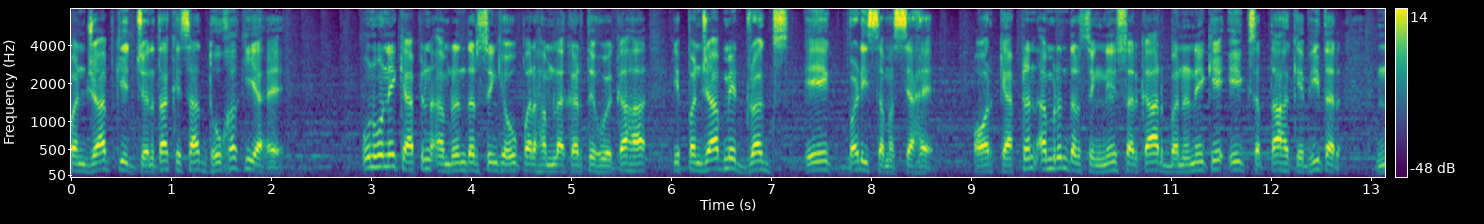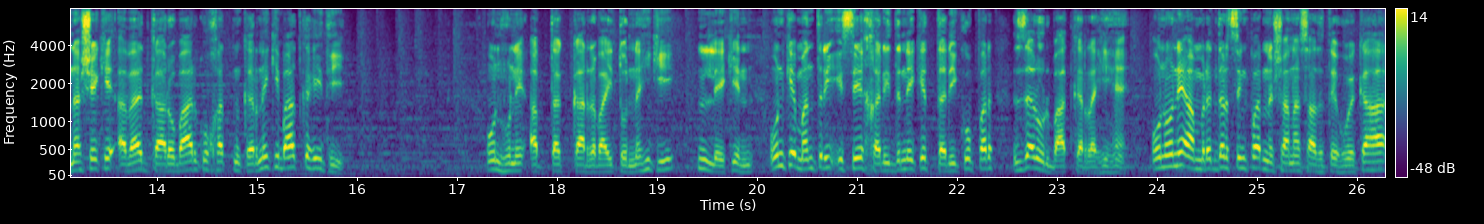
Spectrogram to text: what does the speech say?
पंजाब की जनता के साथ धोखा किया है। उन्होंने कैप्टन अमरिंदर सिंह के ऊपर हमला करते हुए कहा कि पंजाब में ड्रग्स एक बड़ी समस्या है और कैप्टन अमरिंदर सिंह ने सरकार बनने के एक सप्ताह के भीतर नशे के अवैध कारोबार को खत्म करने की बात कही थी। उन्होंने अब तक कार्रवाई तो नहीं की, लेकिन उनके मंत्री इसे खरीदने के तरीकों पर ज़रूर बात कर रही हैं। उन्होंने अमरिंदर सिंह पर निशाना साधते हुए कहा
